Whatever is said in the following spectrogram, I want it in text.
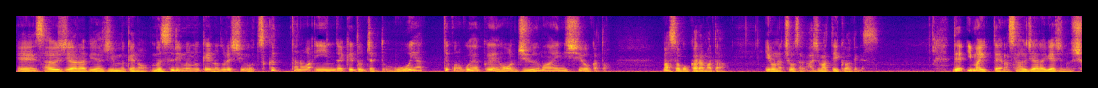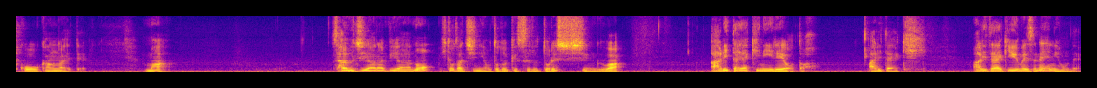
えー、サウジアラビア人向けの、ムスリム向けのドレッシングを作ったのはいいんだけど、じゃあどうやってこの500円を10万円にしようかと。まあそこからまたいろんな調査が始まっていくわけです。で、今言ったようなサウジアラビア人の趣向を考えて、まあ、サウジアラビアの人たちにお届けするドレッシングは、有田焼に入れようと。有田焼。有田焼有名ですね、日本で。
